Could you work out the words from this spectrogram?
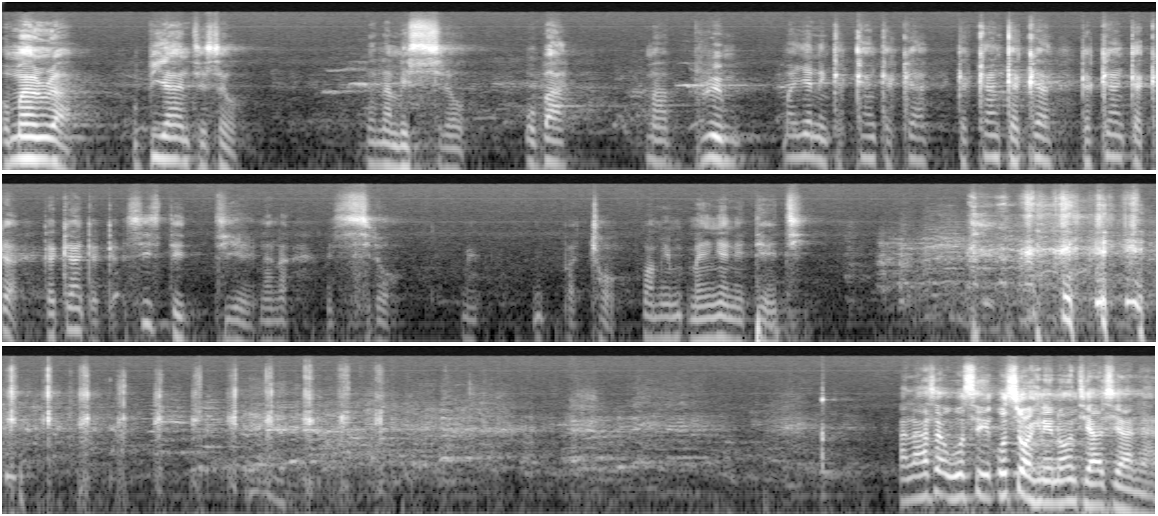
ɔman wura, obiara nte sɛ wo. Nana, mesrɛ wo, woba, mabrɛ mu, mayɛ ne nkaka nkaka, nkaka nkaka, nkaka nkaka, nkaka nkaka. Sister deɛ, Nana, mesrɛ wo, me- me- patwɔ, ma me- menyɛ ne 30. anaasɛ wose wose ɔhene no ɔnte ase ana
